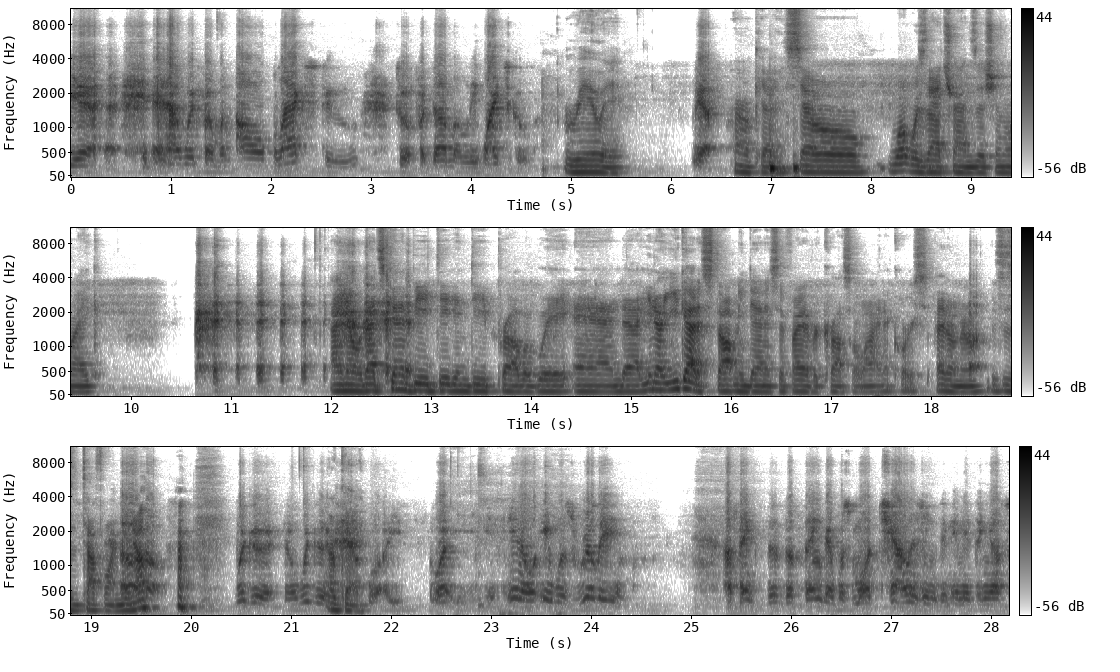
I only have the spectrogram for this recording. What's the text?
yeah, and I went from an all black to predominantly white school. Really? Yeah. Okay, so what was that transition like? I know that's gonna be digging deep probably, and uh, you know you got to stop me, Dennis, if I ever cross a line. Of course, I don't know. This is a tough one, you know. No. we're good. No, we're good. Okay. Well, well, you know, it was really. I think the the thing that was more challenging than anything else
